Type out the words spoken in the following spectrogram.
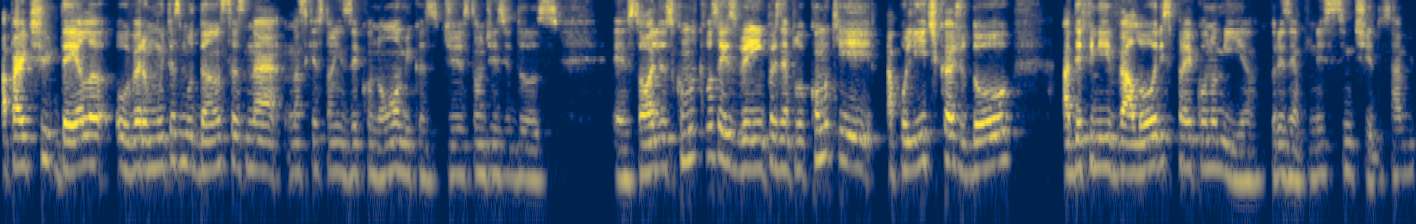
a partir dela, houveram muitas mudanças na, nas questões econômicas, de gestão de resíduos é, sólidos. Como que vocês veem, por exemplo, como que a política ajudou a definir valores para a economia, por exemplo, nesse sentido, sabe?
